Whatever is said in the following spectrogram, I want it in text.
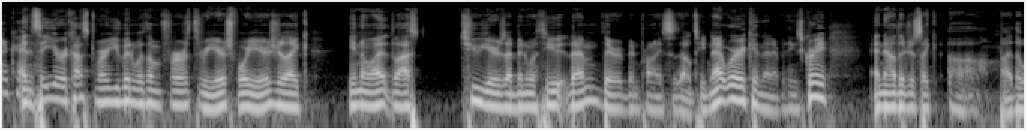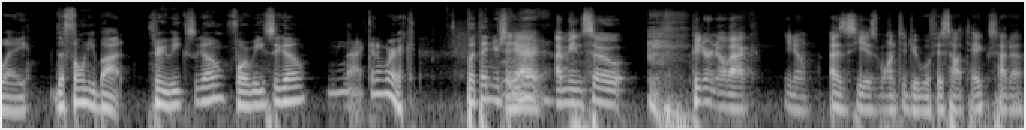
Okay. and say you're a customer you've been with them for three years four years you're like you know what? The last two years i've been with you them there have been promises LTE network and then everything's great. And now they're just like oh by the way the phone you bought three weeks ago four weeks ago not going to work. But then you're sitting Yeah, there I mean, so Peter Nowak, you know, as he is wont to do with his hot takes, had a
